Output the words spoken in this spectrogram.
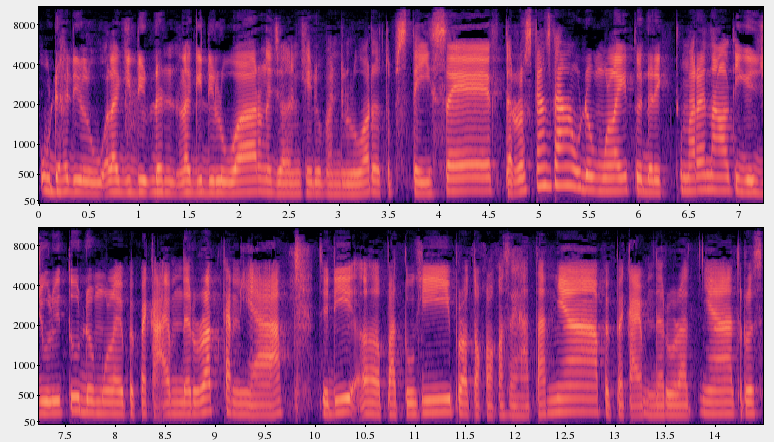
udah di lagi di dan lagi di luar ngejalan kehidupan di luar tetap stay safe. Terus kan sekarang udah mulai itu dari kemarin tanggal 3 Juli itu udah mulai PPKM darurat kan ya. Jadi uh, patuhi protokol kesehatannya PPKM daruratnya. Terus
